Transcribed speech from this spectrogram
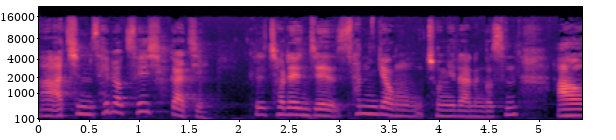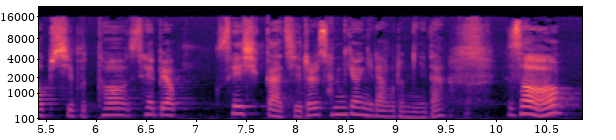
아, 아침 새벽 3시까지. 그래서 절에 이제 삼경종이라는 것은 9시부터 새벽 3시까지를 삼경이라고 그럽니다. 그래서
